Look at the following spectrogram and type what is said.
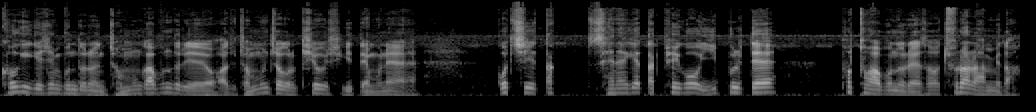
거기 계신 분들은 전문가 분들이에요. 아주 전문적으로 키우시기 때문에 꽃이 딱 세네 개 딱 피고 이쁠 때 포토 화분으로 해서 출하를 합니다.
